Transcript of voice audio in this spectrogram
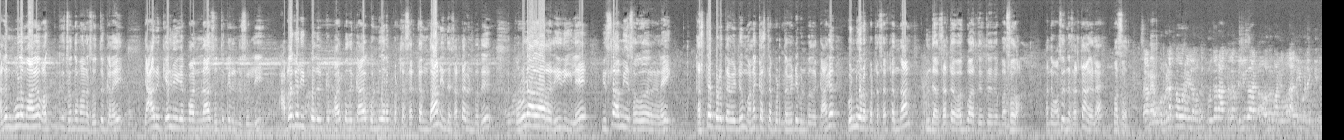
அதன் மூலமாக வகுப்புக்கு சொந்தமான சொத்துக்களை யாரும் கேள்வி கேட்பாடில்லா சொத்துக்கள் என்று சொல்லி அபகரிப்பதற்கு பார்ப்பதற்காக கொண்டு வரப்பட்ட சட்டம்தான் இந்த சட்டம் என்பது பொருளாதார ரீதியிலே இஸ்லாமிய சகோதரர்களை கஷ்டப்படுத்த வேண்டும் மன கஷ்டப்படுத்த வேண்டும் என்பதற்காக கொண்டு வரப்பட்ட சட்டம்தான் இந்த சட்ட வகுப்பா திருத்த மசோதா. அந்த மசோதா இந்த சட்டம் ஆகலை மசோதா. சார் உங்க விளக்க உரையில வந்து குஜராத்ல வெளிநாட்டு மதுபானங்கள் அதிக விலைக்கு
